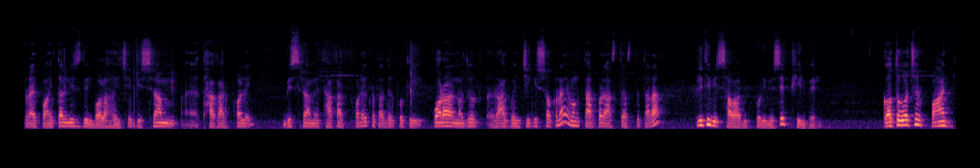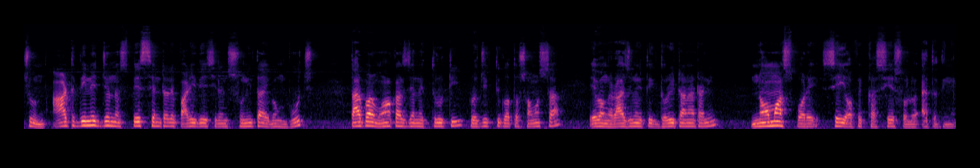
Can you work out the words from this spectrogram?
প্রায় পঁয়তাল্লিশ দিন বলা হয়েছে, বিশ্রাম থাকার ফলে বিশ্রামে থাকার পরে তাদের প্রতি কড়া নজর রাখবেন চিকিৎসকরা এবং তারপরে আস্তে আস্তে তারা পৃথিবীর স্বাভাবিক পরিবেশে ফিরবেন। গত বছর পাঁচ জুন আট দিনের জন্য স্পেস সেন্টারে পাড়ি দিয়েছিলেন সুনিতা এবং বুচ তারপর মহাকাশযানের ত্রুটি, প্রযুক্তিগত সমস্যা এবং রাজনৈতিক দড়ি টানাটানি। ন মাস পরে সেই অপেক্ষা শেষ হলো এতদিনে।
